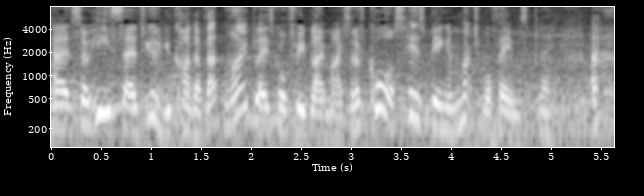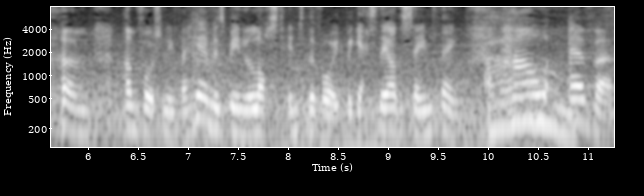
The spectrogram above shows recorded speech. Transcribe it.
Uh, so he said, you, you can't have that. My play's called Three Blind Mice. And of course, his being a much more famous play, um, unfortunately for him, has been lost into the void. But yes, they are the same thing. However,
